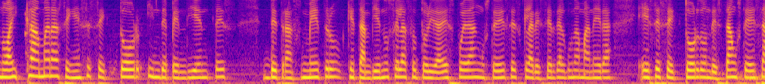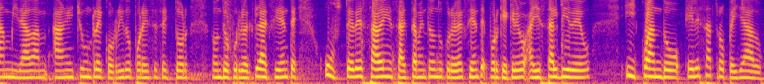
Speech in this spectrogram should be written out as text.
no hay cámaras en ese sector independientes de Transmetro que también no sé las autoridades puedan ustedes esclarecer de alguna manera ese sector donde están. Ustedes han mirado han, hecho un recorrido por ese sector donde ocurrió el accidente. Ustedes saben exactamente dónde ocurrió el accidente porque creo ahí está el video. Y cuando él es atropellado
